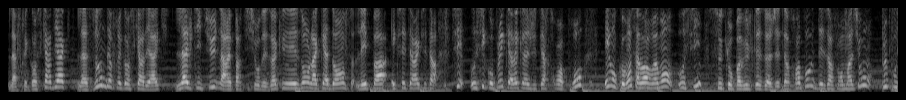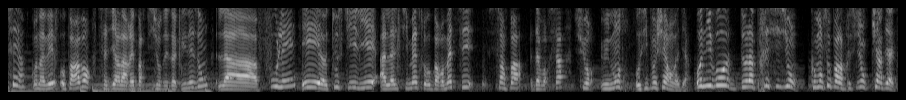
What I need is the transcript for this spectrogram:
la fréquence cardiaque, la zone de fréquence cardiaque, l'altitude, la répartition des inclinaisons, la cadence, les pas, etc. etc. C'est aussi complet qu'avec la GTR 3 Pro et on commence à avoir vraiment aussi, ceux qui n'ont pas vu le test de la GTR 3 Pro, des informations plus poussées hein, qu'on avait auparavant. C'est-à-dire la répartition des inclinaisons, la foulée et euh, tout ce qui est lié à l'altimètre et au baromètre. C'est sympa d'avoir ça sur une montre aussi peu chère on va dire. Au niveau de la précision, commençons par la précision cardiaque.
